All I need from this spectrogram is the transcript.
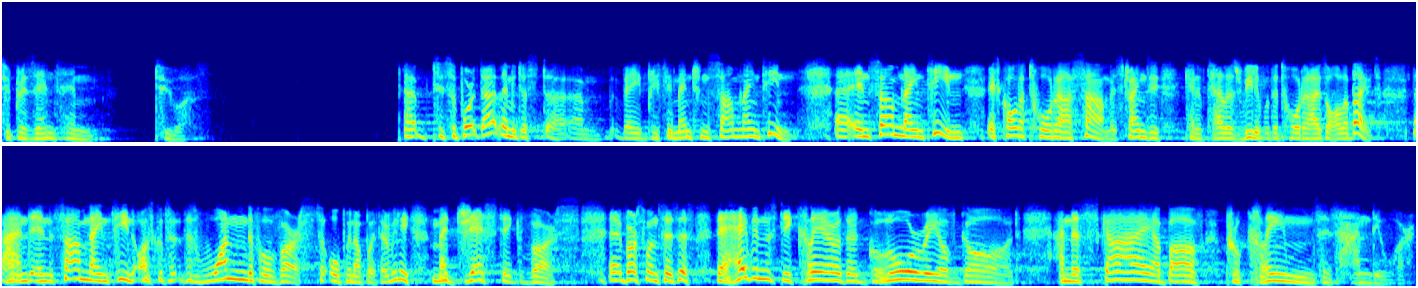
to present him to us. Uh, to support that, let me just uh, um, very briefly mention Psalm 19. Uh, in Psalm 19, it's called a Torah psalm. It's trying to kind of tell us really what the Torah is all about. And in Psalm 19, oh, it's got this wonderful verse to open up with, a really majestic verse. Uh, verse 1 says this The heavens declare the glory of God, and the sky above proclaims his handiwork.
